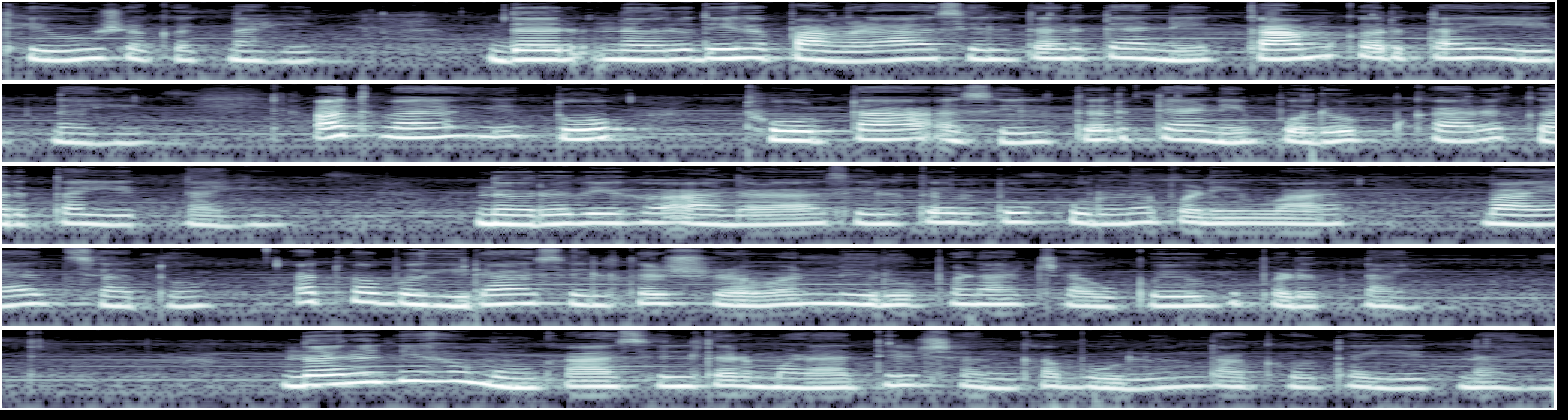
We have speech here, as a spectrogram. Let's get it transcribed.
ठेवू शकत नाही. दर नरदेह पांगळा असेल तर त्याने काम करता येत नाही. अथवा तो थोटा असेल तर त्याने परोपकार करता येत नाही. नरदेह आंधळा असेल तर तो पूर्णपणे वा वायात जातो. अथवा बहिरा असेल तर श्रवण निरूपणाच्या उपयोगी पडत नाही. नरदेह मुका असेल तर मनातील शंका बोलून दाखवता येत नाही.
